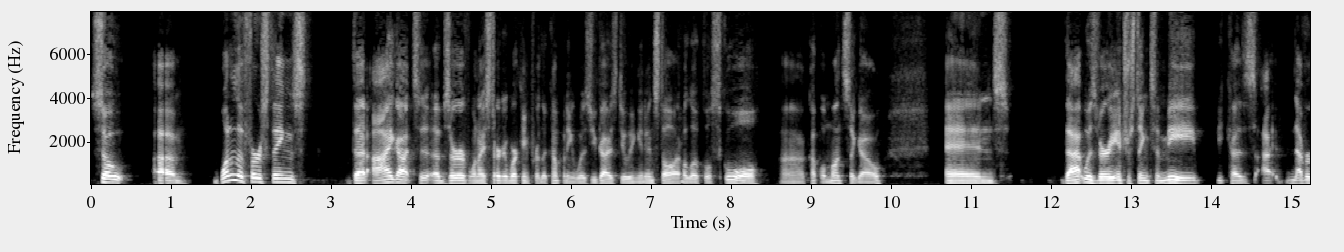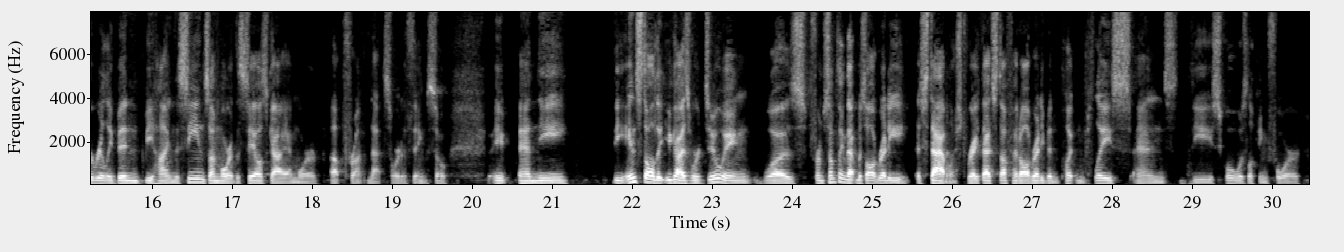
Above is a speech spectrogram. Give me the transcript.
So um, one of the first things that I got to observe when I started working for the company was you guys doing an install at a local school uh, a couple months ago, and that was very interesting to me because I've never really been behind the scenes. I'm more of the sales guy. I'm more upfront and that sort of thing. So, and the the install that you guys were doing was from something that was already established, right? That stuff had already been put in place, and the school was looking for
